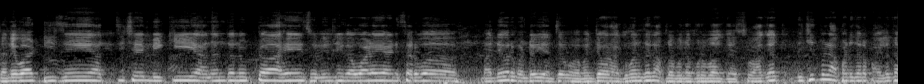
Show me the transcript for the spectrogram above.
धन्यवाद. डी जे अतिशय मिकी आनंद लुट्टो आहे सुनीलजी गवाळे आणि सर्व मान्यवर मंडळी यांचं मंचावर आगमन झालं. आपलं मनपूर्वक स्वागत. निश्चितपणे आपण जर पाहिलं तर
